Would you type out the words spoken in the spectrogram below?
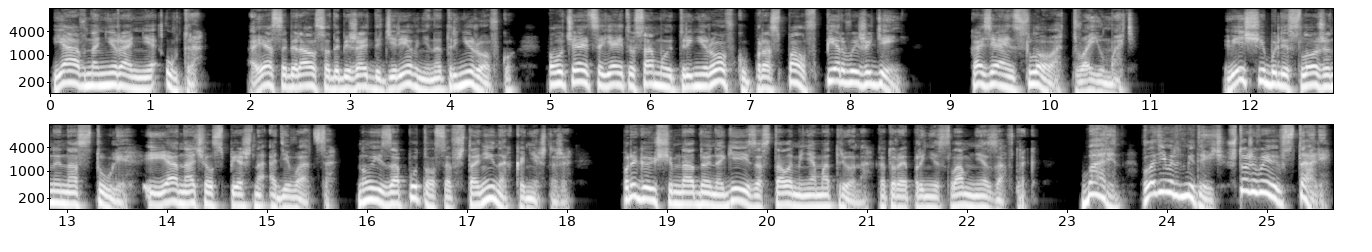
Явно не раннее утро. А я собирался добежать до деревни на тренировку. Получается, я эту самую тренировку проспал в первый же день. Хозяин слова, твою мать. Вещи были сложены на стуле, и я начал спешно одеваться. Ну и запутался в штанинах, конечно же. Прыгающим на одной ноге и застала меня Матрена, которая принесла мне завтрак. «Барин, Владимир Дмитриевич, что же вы встали?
